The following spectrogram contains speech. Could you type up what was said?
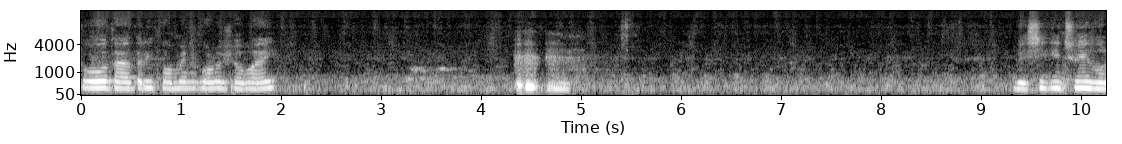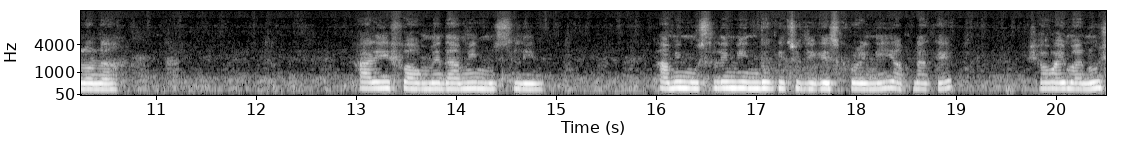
তো তাড়াতাড়ি কমেন্ট করো সবাই। বেশি কিছুই হলো না। আরিফ আহমেদ, আমি মুসলিম। আমি মুসলিম হিন্দু কিছু জিজ্ঞেস করিনি আপনাকে। সবাই মানুষ।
